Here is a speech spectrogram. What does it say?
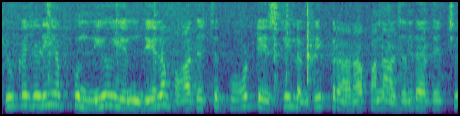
ਕਿਉਂਕਿ ਜਿਹੜੀ ਇਹ ਭੁੰਨੀ ਹੋਈ ਹੁੰਦੀ ਹੈ ਨਾ, ਬਾਅਦ ਵਿੱਚ ਬਹੁਤ ਟੇਸਟੀ ਲੱਗਦੀ ਕਰਾਰਾਪਨ ਆ ਜਾਂਦਾ ਇਹਦੇ ਵਿੱਚ।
